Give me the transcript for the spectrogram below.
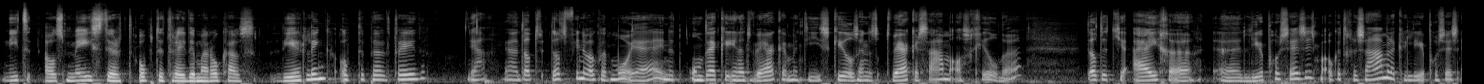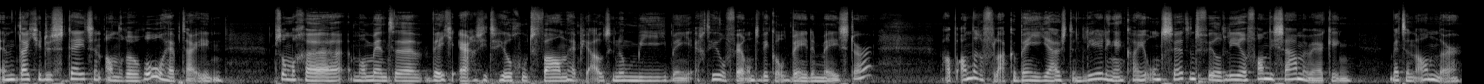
niet als meester op te treden, maar ook als leerling op te treden? Ja, ja dat, dat vinden we ook wat mooi hè? in het ontdekken in het werken met die skills en het werken samen als gilde. Dat het je eigen uh, leerproces is, maar ook het gezamenlijke leerproces. En dat je dus steeds een andere rol hebt daarin. Op sommige momenten weet je ergens iets heel goed van, heb je autonomie, ben je echt heel ver ontwikkeld, ben je de meester. Maar op andere vlakken ben je juist een leerling en kan je ontzettend veel leren van die samenwerking met een ander.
